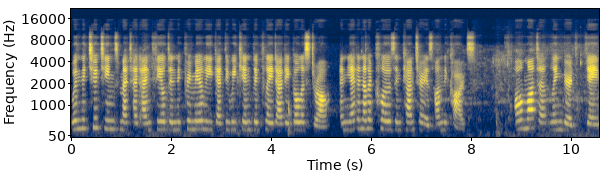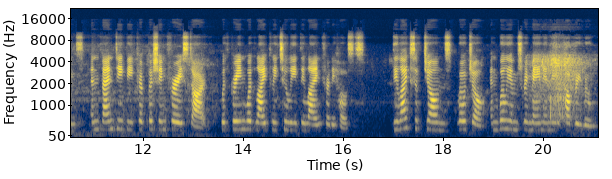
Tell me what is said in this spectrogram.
When the two teams met at Anfield in the Premier League at the weekend they played out a goalless draw, and yet another close encounter is on the cards. Almata, Lingard, Gaines, and Van de Beek are pushing for a start, with Greenwood likely to lead the line for the hosts. The likes of Jones, Rojo, and Williams remain in the recovery room.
